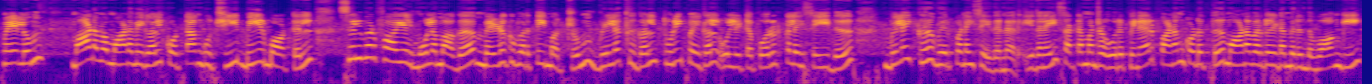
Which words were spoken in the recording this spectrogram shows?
மேலும் மாணவ மாணவிகள் கொட்டாங்குச்சி பீர் பாட்டில் சில்வர் ஃபாயில் மூலமாக மெழுகுவர்த்தி மற்றும் விளக்குகள் துணிப்பைகள் உள்ளிட்ட பொருட்களை செய்து விலைக்கு விற்பனை செய்தனர். இதனை சட்டமன்ற உறுப்பினர் பணம் கொடுத்து மாணவர்களிடமிருந்து வாங்கி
